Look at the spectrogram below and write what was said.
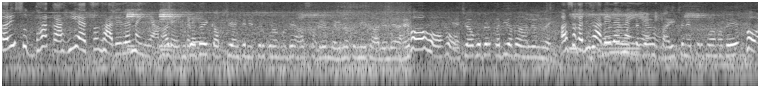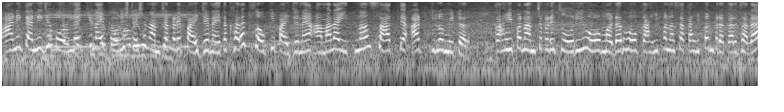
तरी सुद्धा काही याचं झालेलं नाही आहे आज आमच्या इकडे सुजाताई कापसे यांच्या नेतृत्वामध्ये आज सगळे महिला तुम्ही इथं आलेले आहेत. हो हो हो. याच्या अगोदर कधी असं झालेलं नाही? असं कधी झालेलं नाही आहे. ताईच्या नेतृत्वामध्ये हो आणि त्यांनी जे बोलले की नाही पोलीस स्टेशन आमच्याकडे पाहिजे नाही तर खरंच चौकी पाहिजे नाही. आम्हाला इथनं सात ते आठ किलोमीटर काही पण आमच्याकडे चोरी हो मर्डर हो काही पण असा काही पण प्रकार झाला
